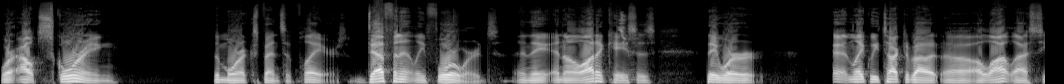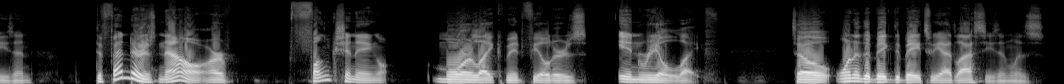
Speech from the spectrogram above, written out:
were outscoring the more expensive players. Definitely forwards, and they in a lot of cases they were, and like we talked about uh, a lot last season, defenders now are functioning more like midfielders in real life. So one of the big debates we had last season was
